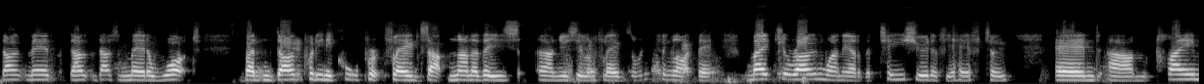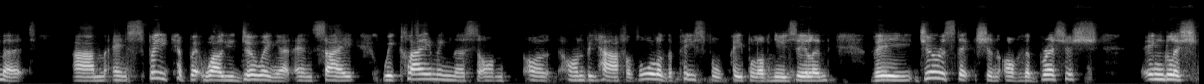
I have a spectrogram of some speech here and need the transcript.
don't matter don't, doesn't matter what but don't put any corporate flags up, none of these uh, New Zealand flags or anything like that. Make your own one out of a t shirt if you have to and um, claim it. Um, and speak a bit while you're doing it and say, We're claiming this on, on, on behalf of all of the peaceful people of New Zealand, the jurisdiction of the British English,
